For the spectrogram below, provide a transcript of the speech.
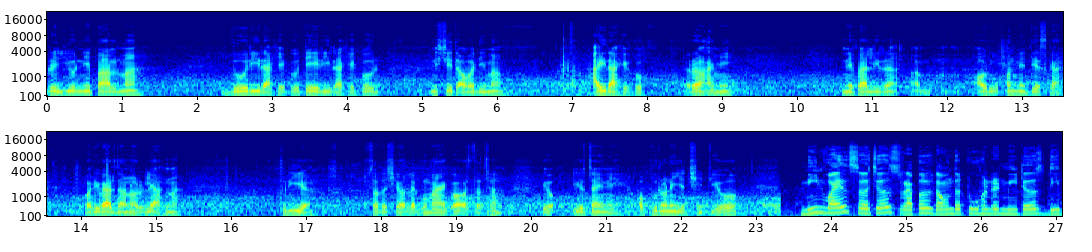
र यो नेपालमा दोहोरिराखेको तेरिराखेको निश्चित अवधिमा आइराखेको र हामी नेपाली र अरू अन्य देशका परिवारजनहरूले आफ्ना प्रिय सदस्यहरूलाई गुमाएको अवस्था छ। यो यो चाहिँ नि अपूरणीय क्षति हो। Meanwhile, searchers rappelled down the 200 meters deep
